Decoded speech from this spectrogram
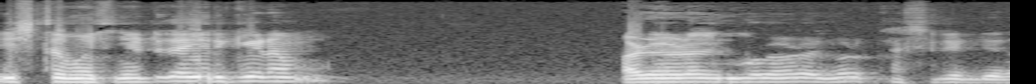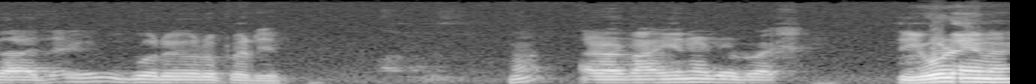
ఇష్టం వచ్చినట్టుగా ఇరికేయడం. అడగడం ఇంకోడు ఇంకోటి కసిరెడ్డి రాజా ఇంకోరు ఎవరో పేరు చెప్పి. అడ ఆడ ఆయన రాసి ఎవడైనా?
